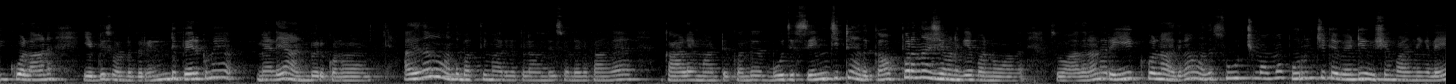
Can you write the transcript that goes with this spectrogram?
ஈக்குவலான எப்படி சொல்கிறது ரெண்டு பேருக்குமே மேலேயே அன்பு இருக்கணும். அதுதான் வந்து பக்தி மார்க்கத்தில் வந்து சொல்லியிருக்காங்க. காளை மாட்டுக்கு வந்து பூஜை செஞ்சுட்டு அதுக்கப்புறம் தான் சிவனுக்கே பண்ணுவாங்க. ஸோ அதனால் ஈக்குவலாக அதெல்லாம் வந்து சூட்சமமாக புரிஞ்சிக்க வேண்டிய விஷயம் குழந்தைங்களே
